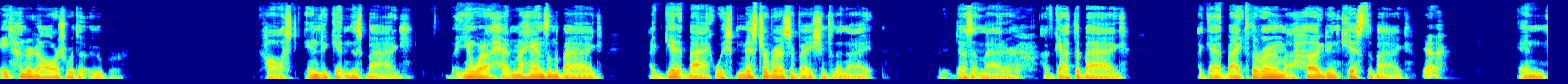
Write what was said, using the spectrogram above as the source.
eight hundred dollars worth of Uber cost into getting this bag. But you know what? I had my hands on the bag. I get it back. We missed a reservation for the night, but it doesn't matter. I've got the bag. I got back to the room. I hugged and kissed the bag. Yeah. And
